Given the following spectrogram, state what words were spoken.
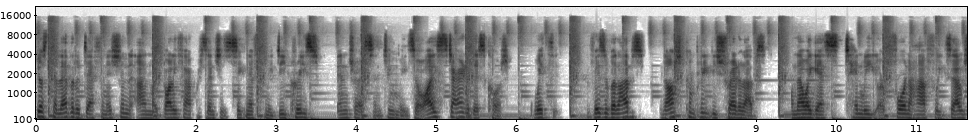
just the level of definition and my body fat percentage significantly decreased. Interesting to me. So I started this cut with visible abs, not completely shredded abs. And now I guess 10 weeks or four and a half weeks out,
